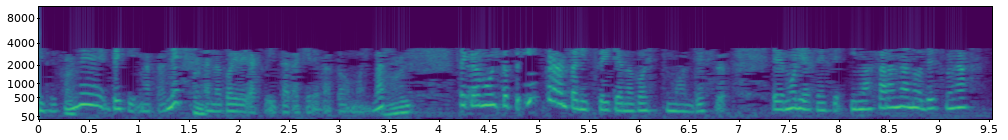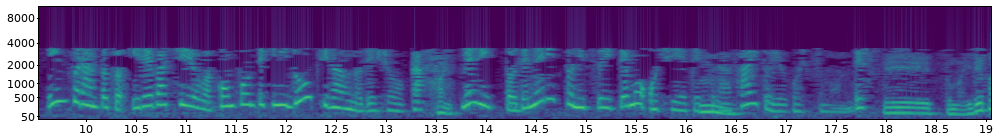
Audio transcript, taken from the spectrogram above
いいですね。はい、ぜひまたね、あの、ご予約いただければと思います。はい、それからもう一つ、インプラントについてのご質問です。えー、森谷先生、今更なのですが、インプラントと入れ歯治療は根本的にどう違うのでしょうか、はい、メリット、デメリットについても教えてください、というご質問です。えー、っと、まあ、入れ歯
